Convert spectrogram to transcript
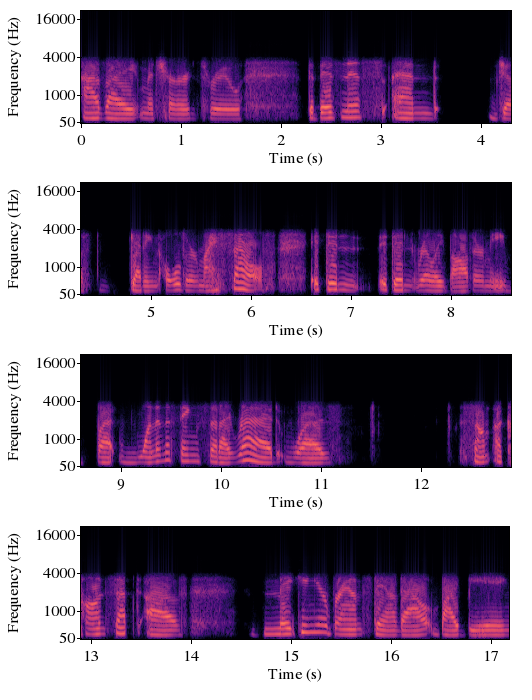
as I matured through the business and just getting older myself, it didn't it didn't really bother me. But one of the things that I read was some a concept of making your brand stand out by being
